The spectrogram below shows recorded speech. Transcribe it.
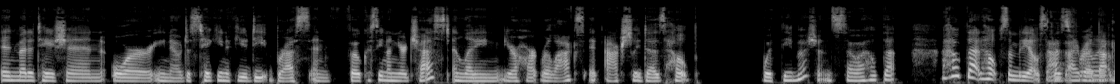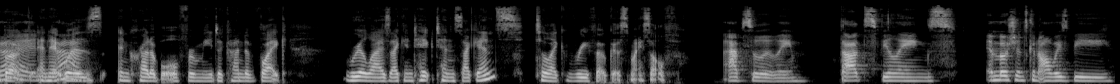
in meditation or, you know, just taking a few deep breaths and focusing on your chest and letting your heart relax, it actually does help with the emotions. So I hope that, I hope that helps somebody else because I read that good. book and it was incredible for me to kind of like realize I can take 10 seconds to like refocus myself. Absolutely. Thoughts, feelings, emotions can always be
